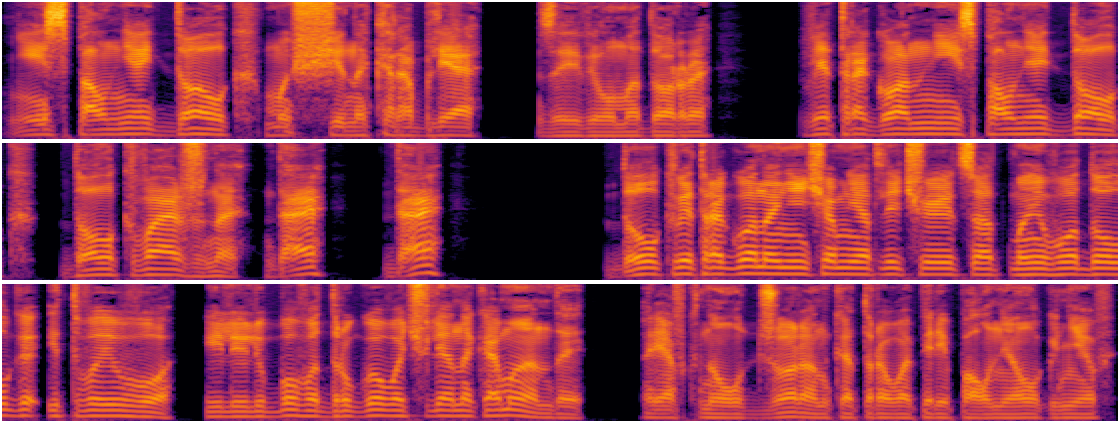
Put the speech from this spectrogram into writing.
«Не исполнять долг, мужчина корабля», — заявил Мадорро. «Ветрогон не исполнять долг. Долг важно, да? Да?» «Долг Ветрогона ничем не отличается от моего долга и твоего, или любого другого члена команды», — рявкнул Джоран, которого переполнял гнев.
